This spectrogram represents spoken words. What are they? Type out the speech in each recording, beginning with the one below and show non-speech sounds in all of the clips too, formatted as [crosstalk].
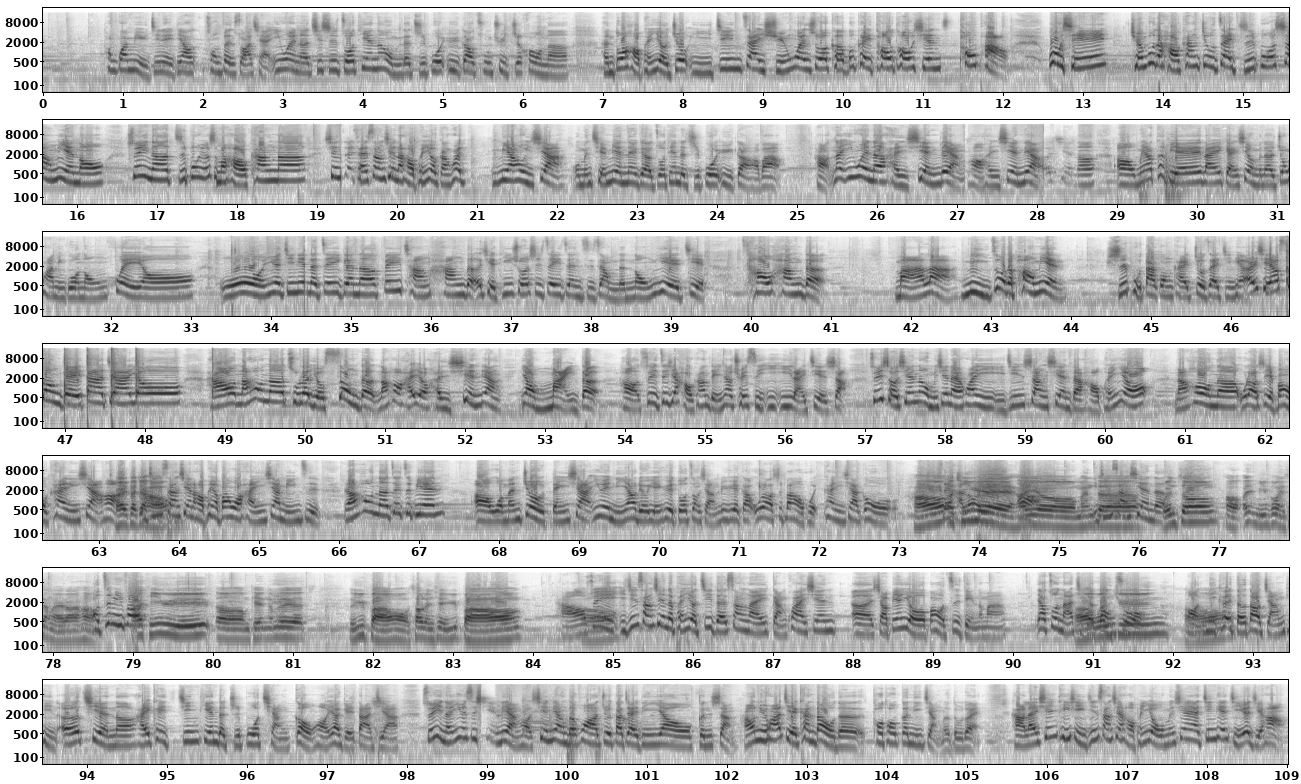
通关密语今天一定要充分刷起来，因为呢，其实昨天呢，我们的直播预告出去之后呢，很多好朋友就已经在询问说，可不可以偷偷先偷跑？不行，全部的好康就在直播上面哦。所以呢，直播有什么好康呢？现在才上线的好朋友，赶快瞄一下我们前面那个昨天的直播预告，好不好？好，那因为呢很限量哈，很限量，而且呢，呃，我们要特别来感谢我们的中华民国农会哦，哦，因为今天的这一个呢非常夯的，而且听说是这一阵子在我们的农业界超夯的麻辣米做的泡面食谱大公开就在今天，而且要送给大家哟。好，然后呢，除了有送的，然后还有很限量要买的。好，所以这些好康，等一下 Tracy 一一来介绍。所以首先呢，我们先来欢迎已经上线的好朋友。然后呢，吴老师也帮我看一下哈。哎，大家好。已经上线的好朋友，帮我喊一下名字。然后呢，在这边啊，我们就等一下，因为你要留言越多，中奖率越高。吴老师帮我回看一下，跟我好。阿清月，还有我们已经上线的文忠。好，哎，明峰也上来了哈。哦，志明峰。来，体育，呃，我们填那么这个。鱼宝哦，超人气的鱼宝。好，所以已经上线的朋友记得上来，赶快先呃，小编有帮我置顶了吗？要做哪几个动作？哦，你可以得到奖品，而且呢，还可以今天的直播抢购哈，要给大家。所以呢，因为是限量哈，限量的话就大家一定要跟上。好，女华姐看到我的，偷偷跟你讲了，对不对？好，来先提醒已经上线好朋友，我们现在今天几月几号？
